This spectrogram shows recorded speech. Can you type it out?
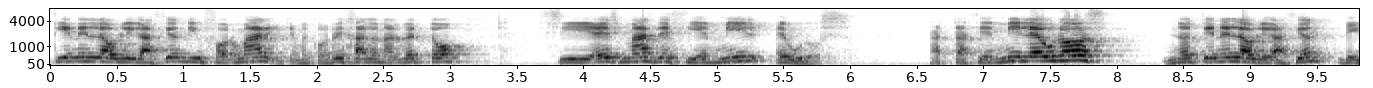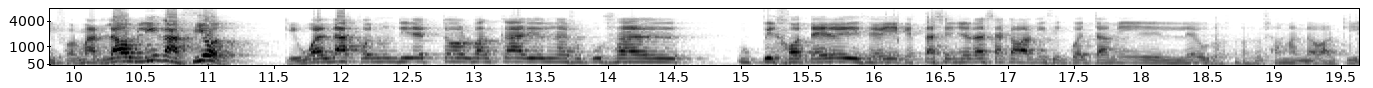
tienen la obligación de informar, y que me corrija don Alberto, si es más de 100.000 euros. Hasta 100.000 euros no tienen la obligación de informar. La obligación, que igual das con un director bancario de una sucursal, un pijotero y dice, oye, que esta señora sacaba aquí 50.000 euros, nos los ha mandado aquí.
